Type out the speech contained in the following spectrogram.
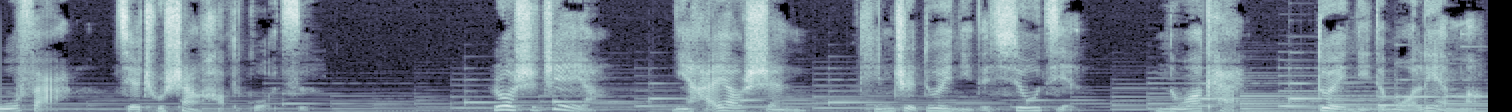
无法结出上好的果子。若是这样，你还要神停止对你的修剪，挪开对你的磨练吗？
